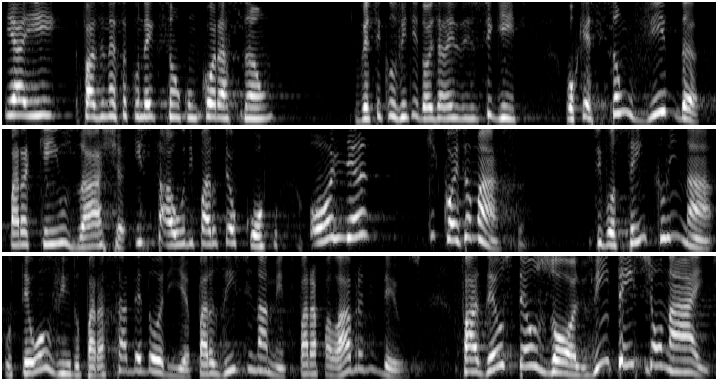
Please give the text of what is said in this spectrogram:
E aí, fazendo essa conexão com o coração, versículo 22, ela diz o seguinte: Porque são vida para quem os acha e saúde para o teu corpo. Olha que coisa massa. Se você inclinar o teu ouvido para a sabedoria, para os ensinamentos, para a palavra de Deus, fazer os teus olhos intencionais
